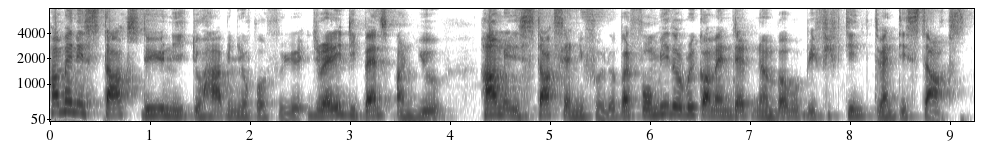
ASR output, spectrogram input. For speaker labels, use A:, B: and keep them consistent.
A: how many stocks do you need to have in your portfolio? It really depends on you how many stocks can you follow. But for me, the recommended number would be 15 20 stocks.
